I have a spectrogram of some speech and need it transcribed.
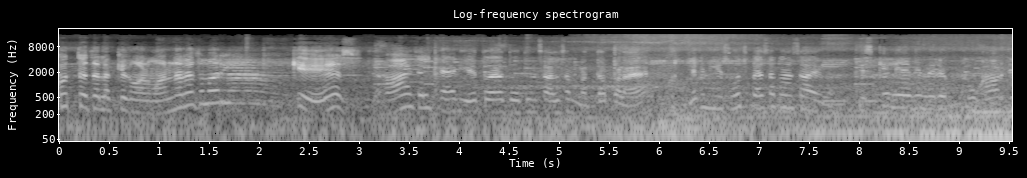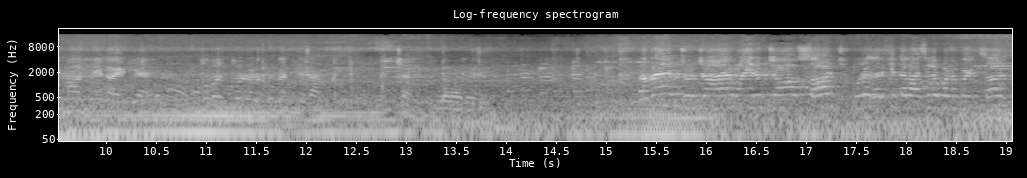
कुत्ते तलक के गाड़ मारना रहे तुम्हारी। केस? हाँ चल खैर ये तो है दो तीन साल से मद्दा पड़ा है लेकिन ये सोच पैसा कहाँ से आएगा? इसके लिए भी मेरे बुखार दिमाग में एक आइडिया है। तो बस दो लड़कों का इंतज़ाम कर। चल अबे जो जाए वहीं रुक जाओ सर्च पूरे घर की तलाशी लो फटाफट सर्च।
